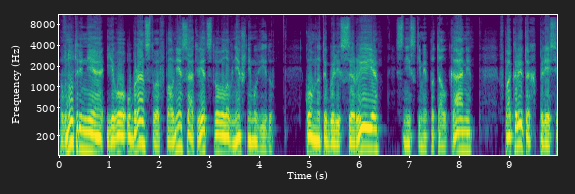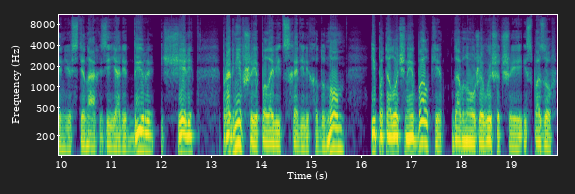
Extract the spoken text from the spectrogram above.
Внутреннее его убранство вполне соответствовало внешнему виду. Комнаты были сырые, с низкими потолками, в покрытых плесенью стенах зияли дыры и щели, прогнившие половицы сходили ходуном, и потолочные балки, давно уже вышедшие из пазов,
